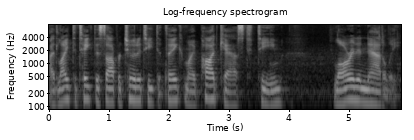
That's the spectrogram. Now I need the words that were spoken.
I'd like to take this opportunity to thank my podcast team, Lauren and Natalie,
